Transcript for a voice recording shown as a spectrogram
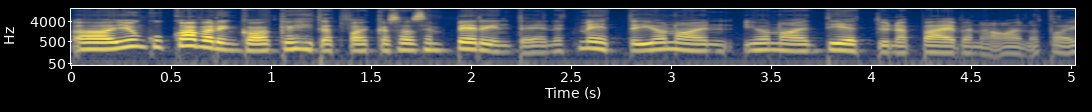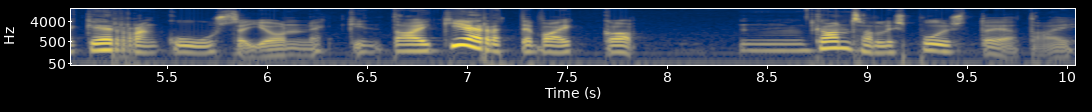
Ää, jonkun kaverin kanssa kehität vaikka saa sen perinteen, että meette jonain, jonain tiettynä päivänä aina tai kerran kuussa jonnekin. Tai kierrätte vaikka mm, kansallispuistoja tai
